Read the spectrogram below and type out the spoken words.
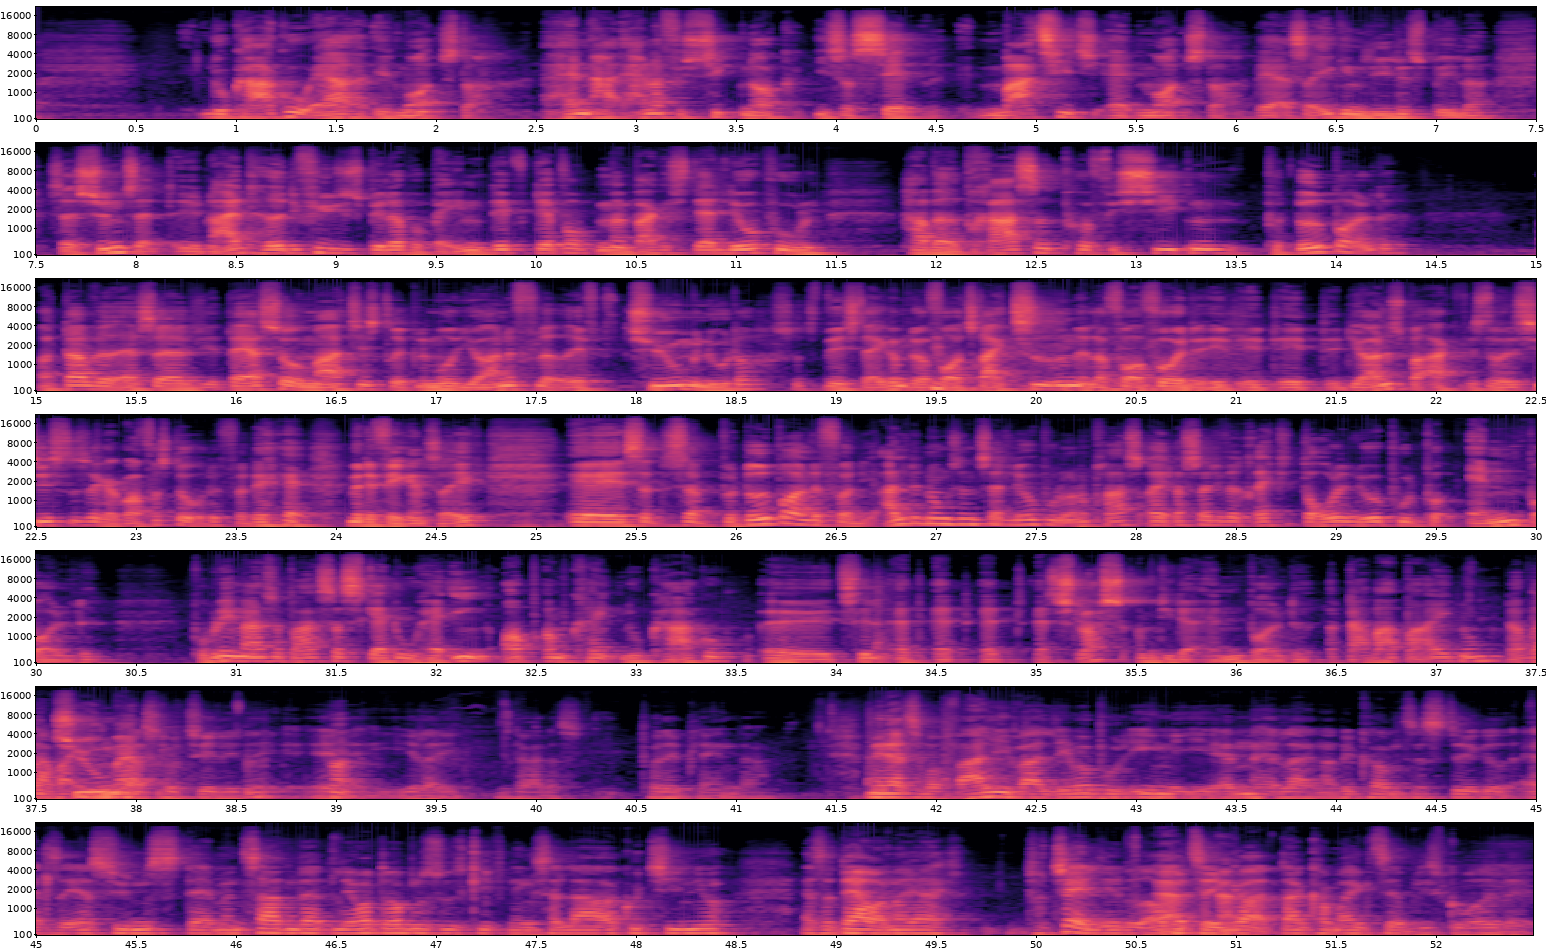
Lukaku er et monster han har, han har fysik nok i sig selv. Matic er et monster. Det er altså ikke en lille spiller. Så jeg synes, at United havde de fysiske spillere på banen. Det, der, hvor man bare kan sige, at Liverpool har været presset på fysikken på dødbolde. Og der ved, altså, da jeg så Martis drible mod hjørnefladet efter 20 minutter, så vidste jeg ikke, om det var for at trække tiden, eller for at få et, et, et, et, et hjørnespark. Hvis det var det sidste, så kan jeg godt forstå det, for det men det fik han så ikke. Øh, så, så på dødbolde får de aldrig nogensinde sat Liverpool under pres, og ellers så har de været rigtig dårlige Liverpool på anden bolde. Problemet er så bare, så skal du have en op omkring Lukaku øh, til at, at, at, at slås om de der anden bolde. Og der var bare ikke nogen. Der var, der var 20 mand. Der til i dag, øh, eller i lørdags på det plan der. Men altså, hvor farlig var Liverpool egentlig i anden halvleg, når det kom til stykket? Altså, jeg synes, da man tager den der, laver dobbeltudskiftning, Salah og Coutinho, altså der var, når jeg totalt lettet op ja, og tænker, ja. der kommer ikke til at blive scoret i dag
